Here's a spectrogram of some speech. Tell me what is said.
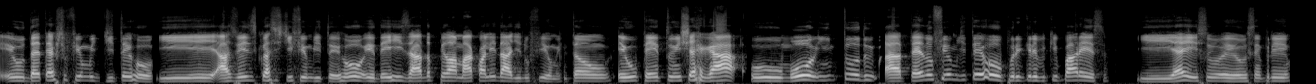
eu detesto filme de terror. E às vezes que eu assisti filme de terror, eu dei risada pela má qualidade do filme. Então eu tento enxergar o humor em tudo. Até no filme de terror, por incrível que pareça. E é isso, eu sempre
